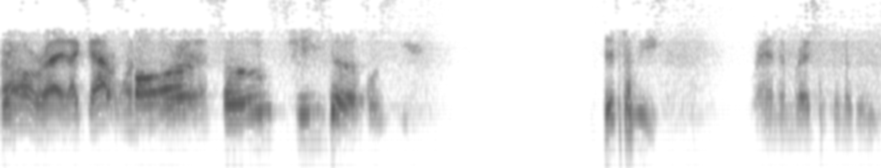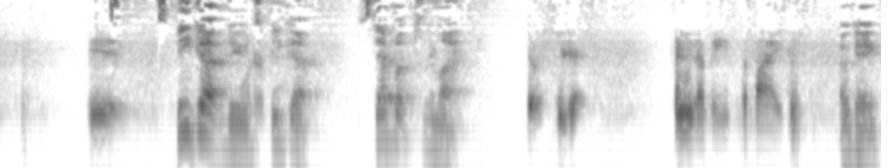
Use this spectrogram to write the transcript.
All right, I got one R for O T W. you this week. Random Redskin of the week is Speak up, dude. Speak up. Step up to the mic. Yes, dude. I'm eating the mic. Okay,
